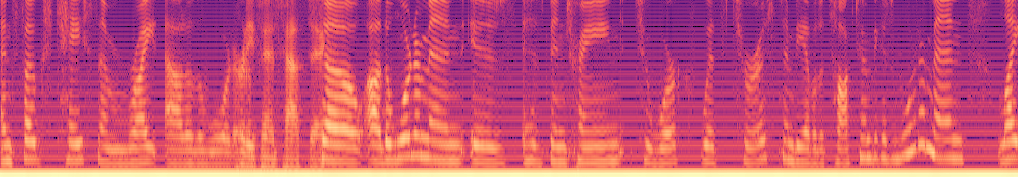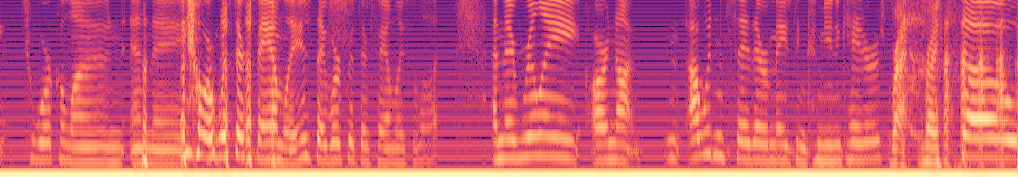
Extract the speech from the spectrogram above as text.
and folks taste them right out of the water. Pretty fantastic. So uh, the waterman is has been trained to work with tourists and be able to talk to them because watermen like to work alone and they or with their families. They work with their families a lot, and they really are not. I wouldn't say they're amazing communicators. right. right. So,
